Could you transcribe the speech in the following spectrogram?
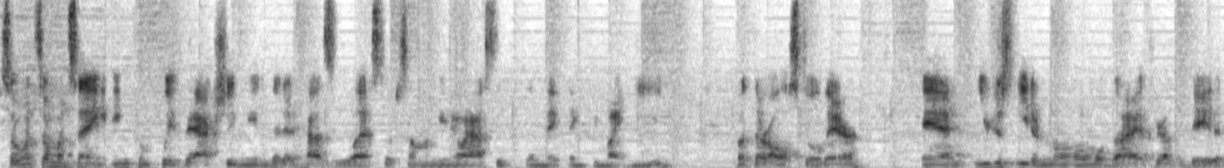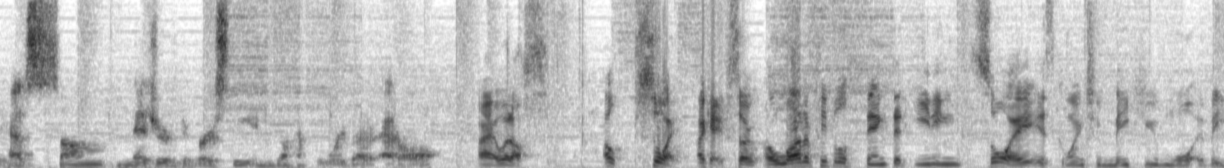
So when someone's saying incomplete, they actually mean that it has less of some amino acids than they think you might need, but they're all still there and you just eat a normal diet throughout the day that has some measure of diversity and you don't have to worry about it at all. All right, what else? Oh, soy. Okay, so a lot of people think that eating soy is going to make you more of a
